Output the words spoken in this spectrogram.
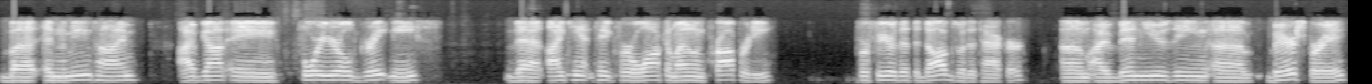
But in the meantime, I've got a four year old great niece that I can't take for a walk on my own property for fear that the dogs would attack her. Um, I've been using uh, bear spray,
